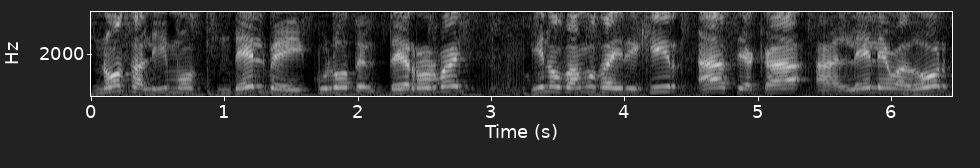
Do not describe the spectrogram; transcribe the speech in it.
nos salimos del vehículo del Terror Byte y nos vamos a dirigir hacia acá al elevador,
